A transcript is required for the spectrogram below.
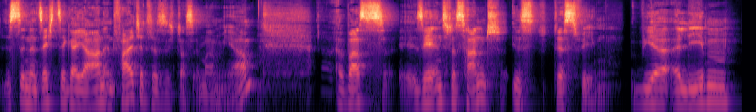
ist in den 60er Jahren entfaltete sich das immer mehr, was sehr interessant ist deswegen. Wir erleben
